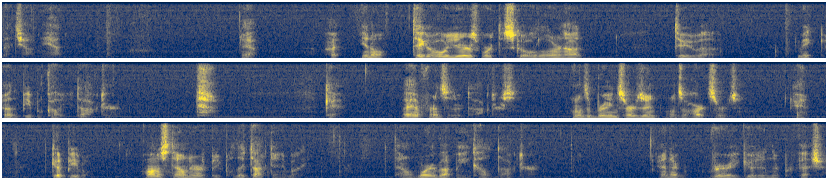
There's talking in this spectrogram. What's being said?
Bet you yeah. Yeah. I, you know, take a whole year's worth of school to learn how to uh, make other people call you doctor. okay. I have friends that are doctors. One's a brain surgeon, one's a heart surgeon. Okay? Good people. Honest, down to earth people. They talk to anybody. They don't worry about being called doctor. And they're very good in their profession,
